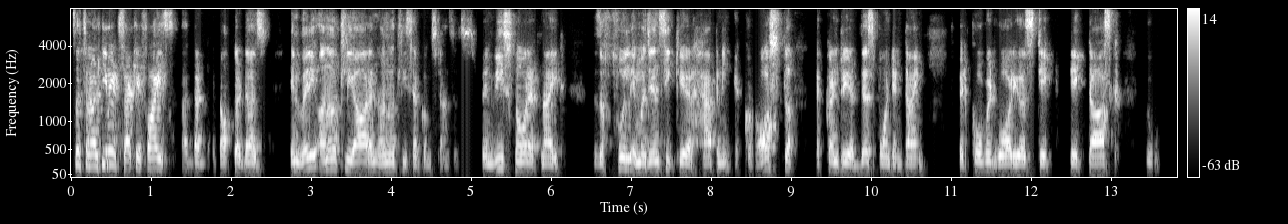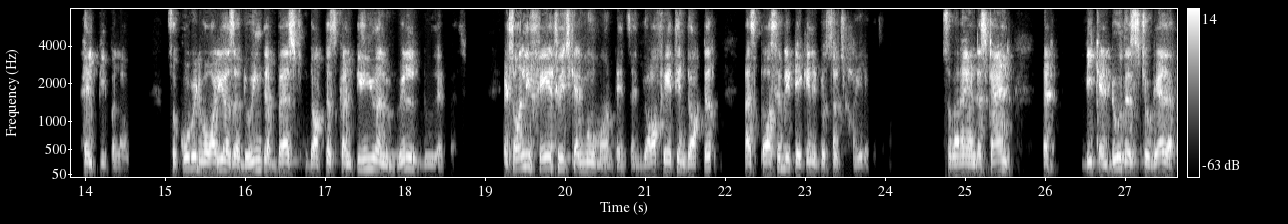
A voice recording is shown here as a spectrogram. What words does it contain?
So it's an ultimate sacrifice uh, that a doctor does in very unearthly hour and unearthly circumstances. When we snore at night, there's a full emergency care happening across the, the country at this point in time where COVID warriors take, take task to help people out. So COVID warriors are doing their best. Doctors continue and will do their best. It's only faith which can move mountains, and your faith in doctor has possibly taken it to such high levels. So when I understand that we can do this together,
